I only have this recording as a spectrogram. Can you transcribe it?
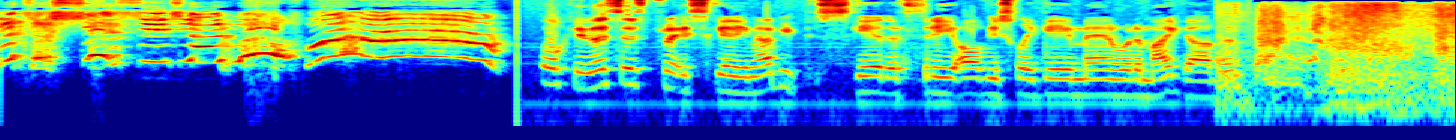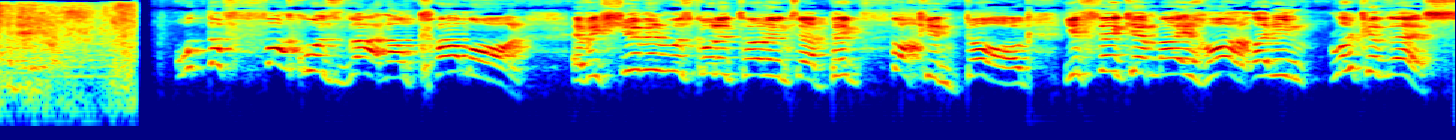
It's a shit CGI wolf! Ah! Okay, this is pretty scary. I'd be scared if three obviously gay men were in my garden. What the fuck was that? Now come on! If a human was going to turn into a big fucking dog, you think it might hurt? I mean, look at this.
